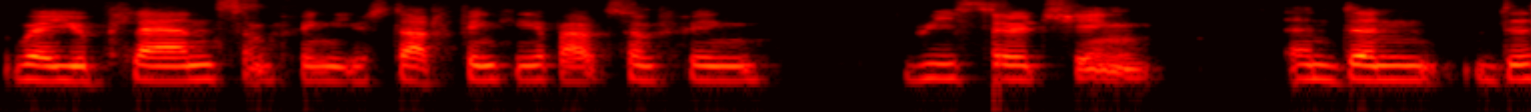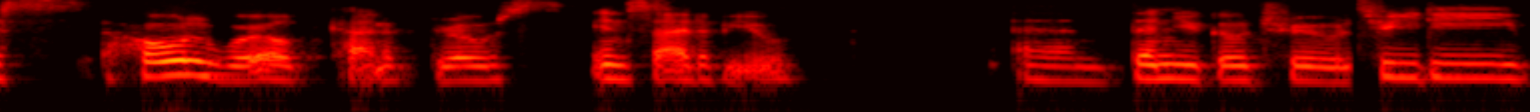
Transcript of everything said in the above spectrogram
where you plan something you start thinking about something researching and then this whole world kind of grows inside of you. And then you go through 3d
